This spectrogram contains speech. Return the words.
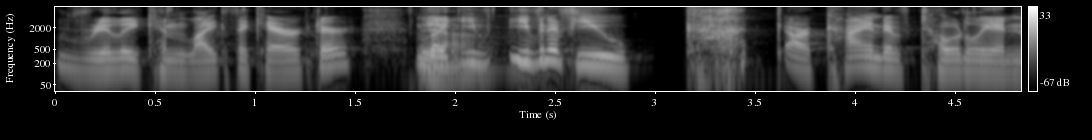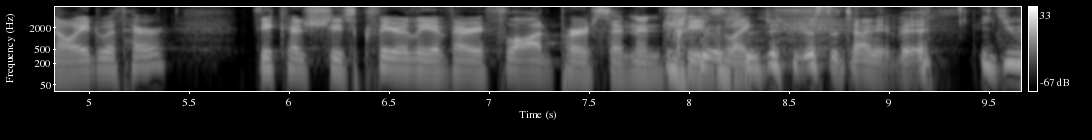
really can like the character, like Yeah. ev- even if you are kind of totally annoyed with her because she's clearly a very flawed person and she's like just a tiny bit. you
